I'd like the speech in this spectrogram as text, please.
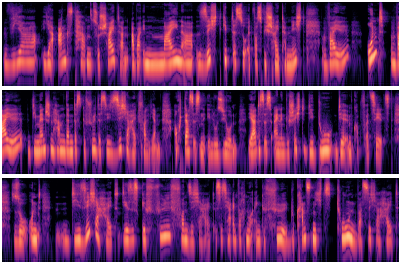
wir ja Angst haben zu scheitern. Aber in meiner Sicht gibt es so etwas wie Scheitern nicht, weil und weil die Menschen haben dann das Gefühl, dass sie Sicherheit verlieren. Auch das ist eine Illusion. Ja, das ist eine Geschichte, die du dir im Kopf erzählst. So, und die Sicherheit, dieses Gefühl von Sicherheit, es ist ja einfach nur ein Gefühl. Du kannst nichts tun, was Sicherheit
